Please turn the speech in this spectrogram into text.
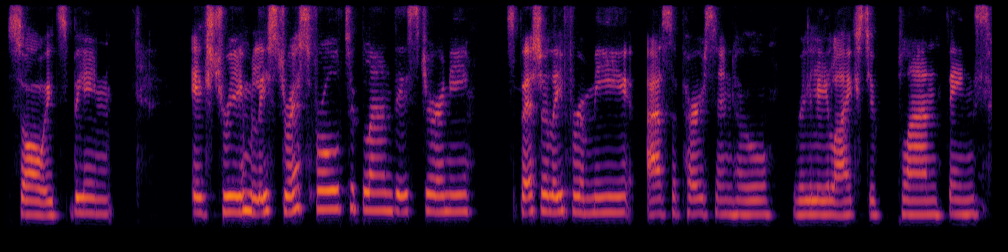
so it's been extremely stressful to plan this journey especially for me as a person who really likes to plan things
